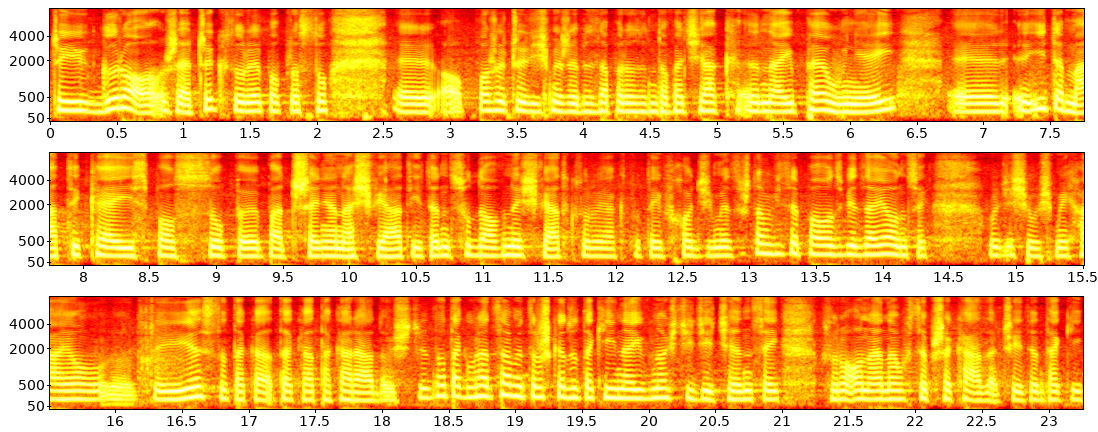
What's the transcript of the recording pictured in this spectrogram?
Czyli gro rzeczy, które po prostu e, pożyczyliśmy, żeby zaprezentować jak najpełniej e, i tematykę, i sposób e, patrzenia na świat, i ten cudowny świat, który jak tutaj wchodzimy, zresztą widzę po odwiedzających, ludzie się uśmiechają, czyli jest to taka, taka, taka radość. No tak wracamy troszkę do takiej naiwności dziecięcej, którą ona nam chce przekazać, czyli ten taki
